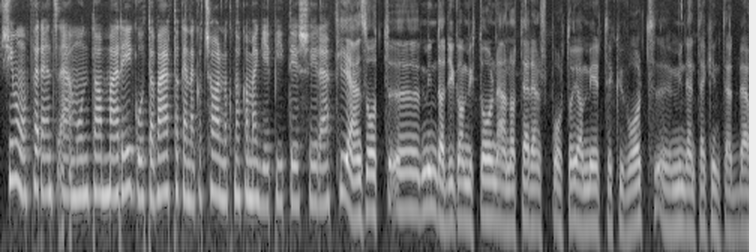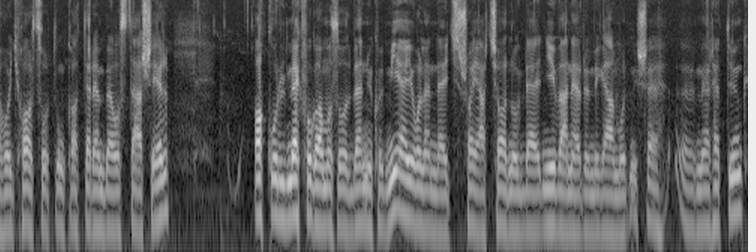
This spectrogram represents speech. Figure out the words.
Simon Ferenc elmondta, már régóta vártak ennek a csarnoknak a megépítésére. Hiányzott mindaddig, amíg Tolnán a teremsport olyan mértékű volt minden tekintetben, hogy harcoltunk a terembeosztásért. Akkor úgy megfogalmazott bennünk, hogy milyen jó lenne egy saját csarnok, de nyilván erről még álmodni se merhetünk.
